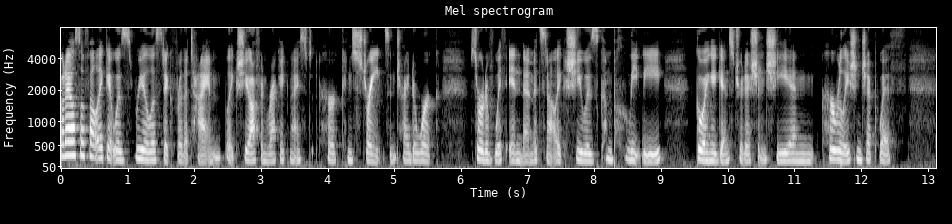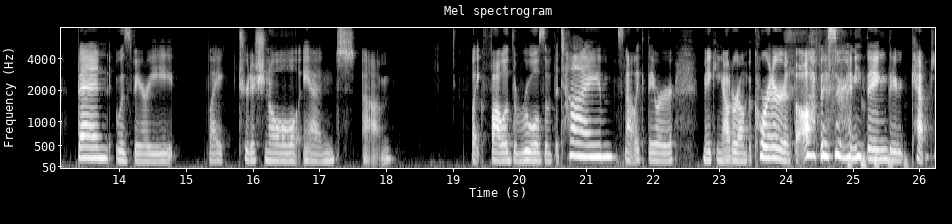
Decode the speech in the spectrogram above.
But I also felt like it was realistic for the time. Like she often recognized her constraints and tried to work sort of within them. It's not like she was completely going against tradition. She and her relationship with Ben was very like traditional and um, like followed the rules of the time. It's not like they were making out around the corner at the office or anything. they kept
